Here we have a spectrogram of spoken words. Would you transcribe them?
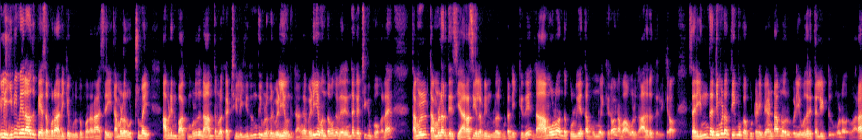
இல்லை இனிமேலாவது பேச போகிறா அறிக்கை கொடுக்க போகிறாரா சரி தமிழர் ஒற்றுமை அப்படின்னு பார்க்கும்பொழுது நாம் தமிழர் கட்சியில் இருந்து இவ்வளோ பேர் வெளியே வந்துட்டாங்க. வெளியே வந்தவங்க வேறு எந்த கட்சிக்கும் போகலை. தமிழ் தமிழர் தேசிய அரசியல் அப்படின்னு உள்ள கூட்டம் நிற்குது நாமளும் அந்த கொள்கையை தான் முன் வைக்கிறோம். நம்ம அவங்களுக்கு ஆதரவு தெரிவிக்கிறோம். சரி இந்த நிமிடம் திமுக கூட்டணி வேண்டாம்னு ஒரு வெளியே உதறி தள்ளிட்டு உங்களோட வரா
